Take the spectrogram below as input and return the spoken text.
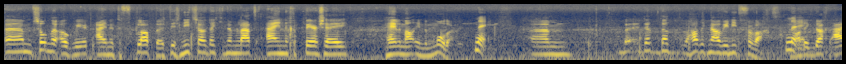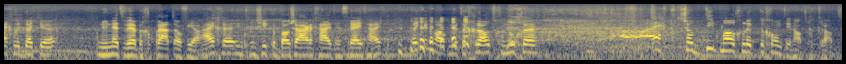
ehm, zonder ook weer het einde te verklappen. Het is niet zo dat je hem laat eindigen per se helemaal in de modder. Nee, Ehm, dat, dat had ik nou weer niet verwacht. Nee. Want ik dacht eigenlijk dat je, nu net we hebben gepraat over jouw eigen intrinsieke boosaardigheid en vreedheid, dat je hem ook met een groot genoegen echt zo diep mogelijk de grond in had getrapt.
